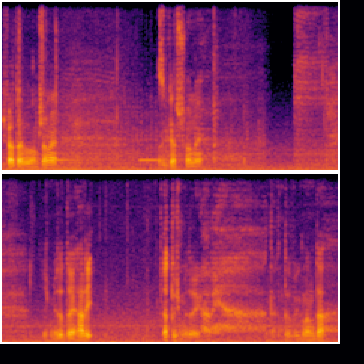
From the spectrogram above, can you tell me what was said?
Światła wyłączone. Zgaszony. Żeśmy tu dojechali. A tuśmy dojechali. Tak to wygląda.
